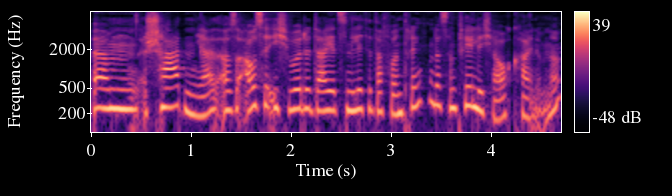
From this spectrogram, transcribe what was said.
ähm, schaden, ja. Also außer ich würde da jetzt einen Liter davon trinken, das empfehle ich ja auch keinem, ne?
